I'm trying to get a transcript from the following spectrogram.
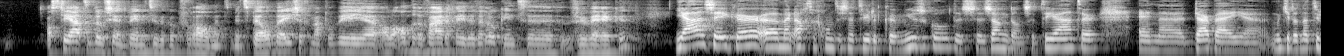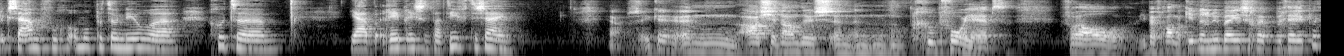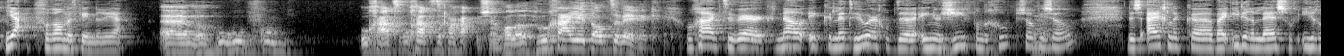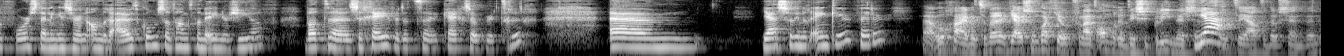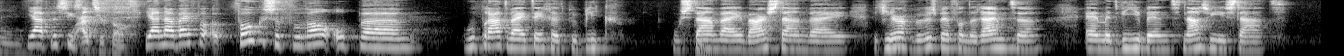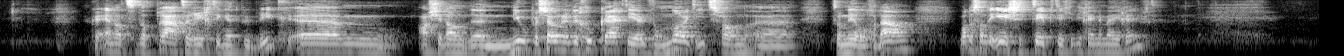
als theaterdocent ben je natuurlijk ook vooral met, met spel bezig, maar probeer je alle andere vaardigheden daar ook in te verwerken? Ja, zeker. Uh, mijn achtergrond is natuurlijk uh, musical, dus uh, zang, dans en theater. En daarbij moet je dat natuurlijk samenvoegen om op het toneel goed ja, representatief te zijn. Ja, zeker. En als je dan dus een, een, groep voor je hebt, vooral, je bent vooral met kinderen nu bezig, heb ik begrepen? Ja, vooral met kinderen, ja. Um, hoe, hoe, hoe, gaat, hoe gaat het? Zo, hallo. Hoe ga je dan te werk? Hoe ga ik te werk? Nou, ik let heel erg op de energie van de groep sowieso. Dus eigenlijk uh, bij iedere les of iedere voorstelling is er een andere uitkomst. Dat hangt van de energie af. Wat uh, ze geven, dat uh, krijgen ze ook weer terug. Um, ja, sorry, nog één keer verder. Nou, hoe ga je dat te werk? Juist omdat je ook vanuit andere disciplines ja. theaterdocent bent. Hoe, ja, precies. hoe uitzicht dat? Ja, nou, wij focussen vooral op uh, hoe praten wij tegen het publiek. Hoe staan wij? Waar staan wij? Dat je heel erg bewust bent van de ruimte. En met wie je bent, naast wie je staat. Okay, en dat, dat praten richting het publiek. Um, als je dan een nieuwe persoon in de groep krijgt, die heeft nog nooit iets van uh, toneel gedaan. Wat is dan de eerste tip dat je diegene meegeeft?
